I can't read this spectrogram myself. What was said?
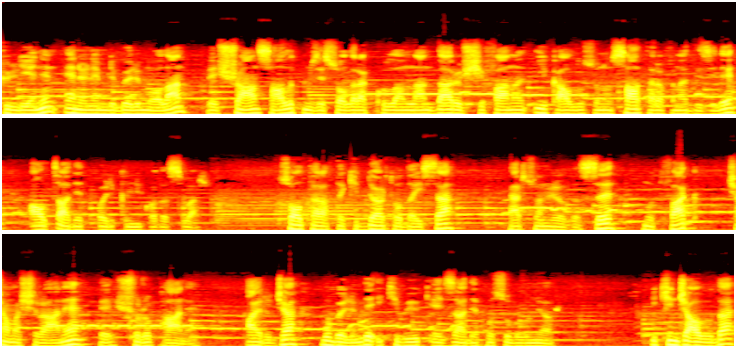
külliyenin en önemli bölümü olan ve şu an sağlık müzesi olarak kullanılan Darüşşifa'nın ilk avlusunun sağ tarafına dizili 6 adet poliklinik odası var. Sol taraftaki 4 oda ise personel odası, mutfak, çamaşırhane ve şuruphane. Ayrıca bu bölümde iki büyük ecza deposu bulunuyor. İkinci avluda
